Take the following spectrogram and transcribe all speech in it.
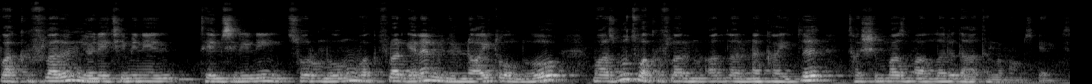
vakıfların yönetiminin, temsilinin, sorumluluğunun Vakıflar Genel Müdürlüğü'ne ait olduğu mazbut vakıfların adlarına kayıtlı taşınmaz malları da hatırlamamız gerekir.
